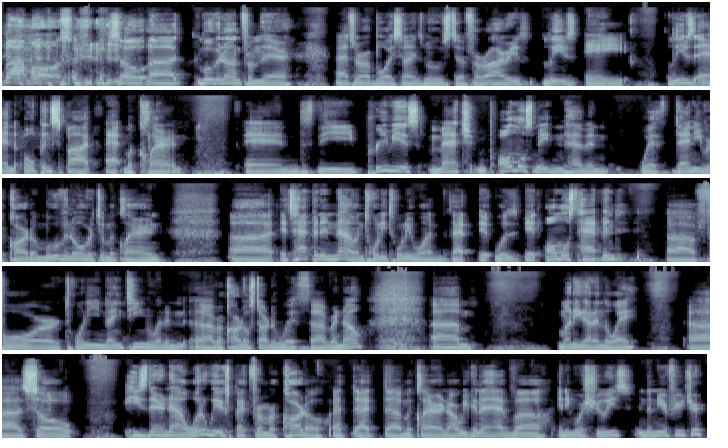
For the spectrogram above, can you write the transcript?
Vamos. so uh, moving on from there, that's where our boy Sainz moves to Ferrari, leaves a leaves an open spot at McLaren. And the previous match almost made in heaven with Danny Ricciardo moving over to McLaren. Uh, it's happening now in 2021. That it was it almost happened uh, for 2019 when uh, Ricciardo started with uh, Renault. Um, money got in the way. Uh, so he's there now. What do we expect from Ricciardo at, at uh, McLaren? Are we going to have uh, any more shoeies in the near future?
